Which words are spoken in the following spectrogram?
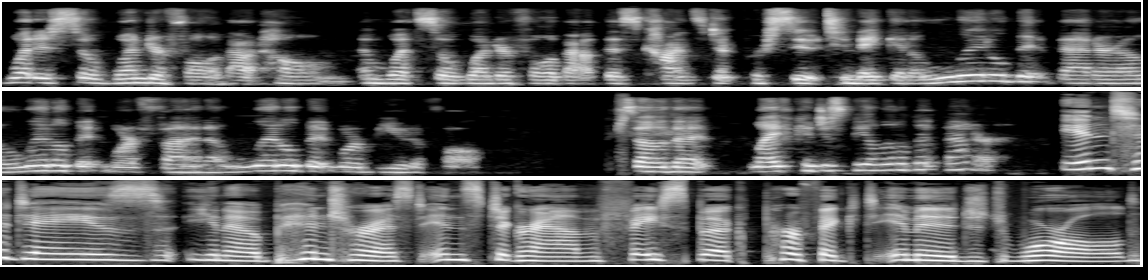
what is so wonderful about home and what's so wonderful about this constant pursuit to make it a little bit better a little bit more fun a little bit more beautiful so that life can just be a little bit better. In today's, you know, Pinterest, Instagram, Facebook perfect imaged world,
